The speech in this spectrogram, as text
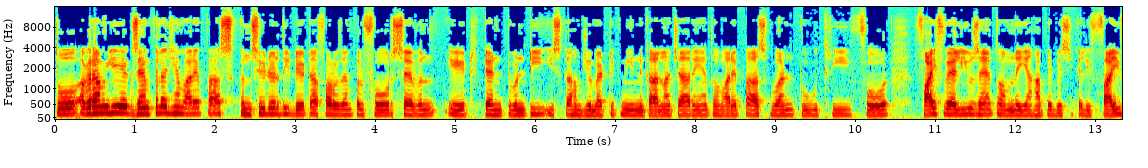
तो अगर हम ये एग्ज़ाम्पल है जी हमारे पास consider the data for example four seven eight ten twenty इसका हम ज्योमेट्रिक मीन निकालना चाह रहे हैं तो हमारे पास one two three four five values हैं तो हमने यहाँ पे बेसिकली फाइव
